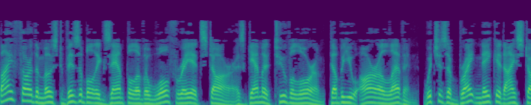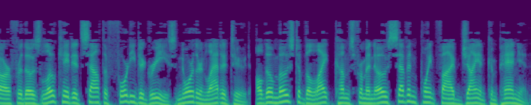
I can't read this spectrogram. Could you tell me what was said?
By far the most visible example of a Wolf-Rayet star is Gamma 2 Velorum WR11, which is a bright naked eye star for those located south of 40 degrees northern latitude, although most of the light comes from an O7.5 giant companion.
